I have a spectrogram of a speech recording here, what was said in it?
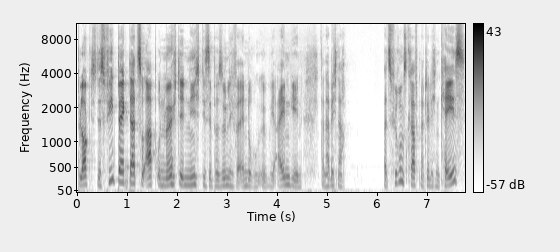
blockt das Feedback dazu ab und möchte nicht diese persönliche Veränderung irgendwie eingehen, dann habe ich nach, als Führungskraft natürlich einen Case,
